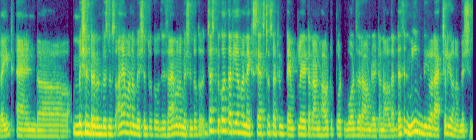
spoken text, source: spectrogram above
right? And uh, mission-driven business. I am on a mission to do this. I am on a mission to do just because that you have an access to certain template around how to put words around it and all that doesn't mean you are actually on a mission.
